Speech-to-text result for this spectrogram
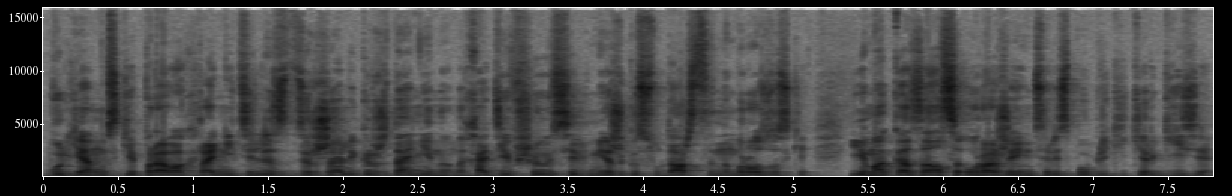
В Ульяновске правоохранители задержали гражданина, находившегося в межгосударственном розыске. Им оказался уроженец Республики Киргизия.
